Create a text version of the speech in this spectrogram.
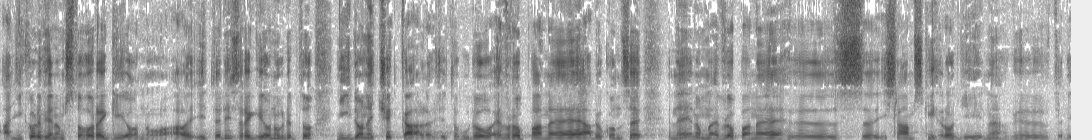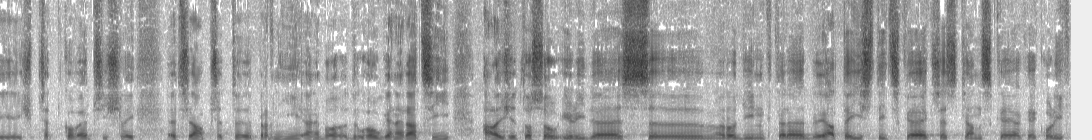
a nikoliv jenom z toho regionu, ale i tedy z regionu, kde to nikdo nečekal, že to budou Evropané a dokonce nejenom Evropané eh, z islámských rodin, eh, tedy jejichž předkové přišli třeba před první nebo druhou generací, ale že to jsou i lidé z eh, rodin, které byly ateistické, křesťanské, jakékoliv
